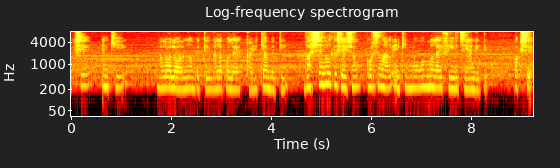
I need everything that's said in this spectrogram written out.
പക്ഷേ എനിക്ക് നല്ലപോലെ ഉറങ്ങാൻ പറ്റി നല്ലപോലെ കഴിക്കാൻ പറ്റി. വർഷങ്ങൾക്ക് ശേഷം കുറച്ച് നാൾ എനിക്ക് നോർമലായി ഫീൽ ചെയ്യാൻ കിട്ടി. പക്ഷേ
